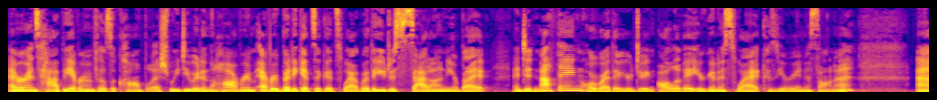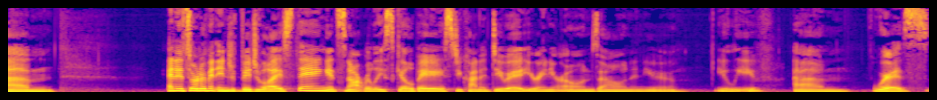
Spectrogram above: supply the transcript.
Everyone's happy. Everyone feels accomplished. We do it in the hot room. Everybody gets a good sweat. Whether you just sat on your butt and did nothing, or whether you're doing all of it, you're going to sweat because you're in a sauna. Um, and it's sort of an individualized thing. It's not really skill based. You kind of do it. You're in your own zone, and you you leave. Um, whereas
